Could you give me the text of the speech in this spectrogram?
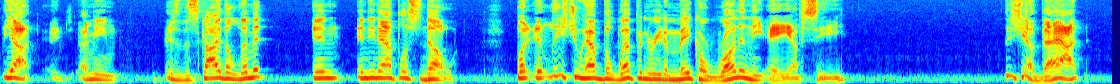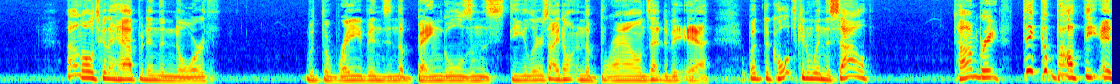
yeah, I mean, is the sky the limit in Indianapolis? No. But at least you have the weaponry to make a run in the AFC least you have that. I don't know what's going to happen in the North with the Ravens and the Bengals and the Steelers. I don't, and the Browns. That yeah, but the Colts can win the South. Tom Brady. Think about the eh,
